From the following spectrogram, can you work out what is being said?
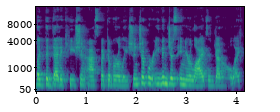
like the dedication aspect of a relationship or even just in your lives in general. Like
